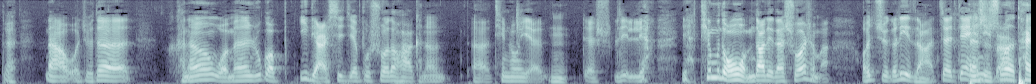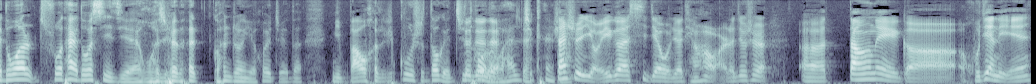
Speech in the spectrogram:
对。那我觉得，可能我们如果一点细节不说的话，可能呃，听众也嗯也也也听不懂我们到底在说什么。我举个例子啊，在电影里边说的太多，说太多细节，我觉得观众也会觉得你把我的故事都给剧透了，我还是去看。但是有一个细节，我觉得挺好玩的，就是呃，当那个胡建林、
